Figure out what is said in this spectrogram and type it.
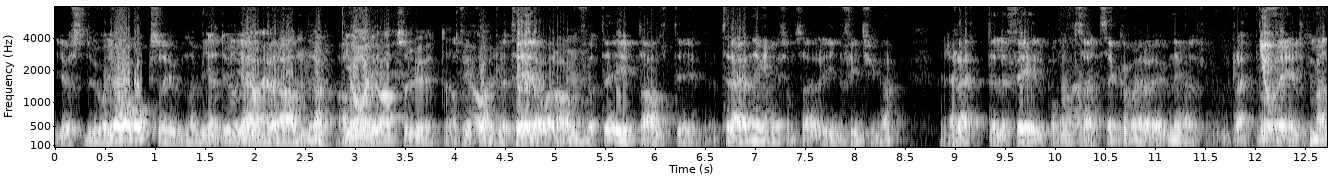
just du och jag också när vi Ja, och jag, hjälper ja. andra. Mm. Att Ja, vi- ja, absolut. Att, Att vi vi har... kompletterar varandra Mm. för att det är inte alltid träningen liksom så här, det finns ju inga Rätt. rätt, eller fel på något Nej. sätt. Sen kan man göra övningar rätt Jo. och fel. Men,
